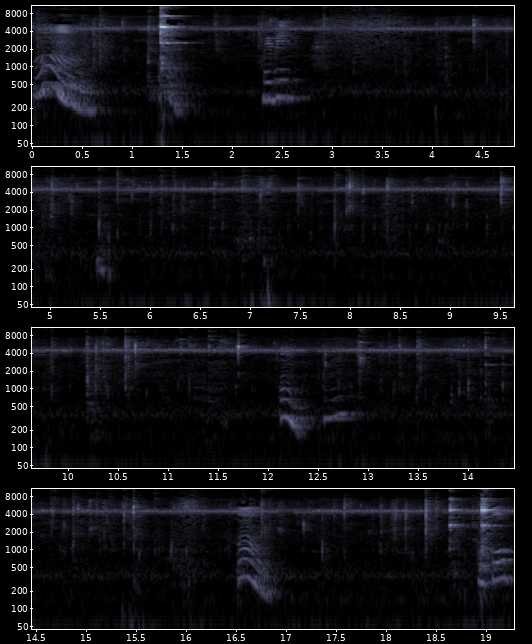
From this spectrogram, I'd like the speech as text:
À? Ừ. Ừ. Maybe. Mm. Cô cô.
